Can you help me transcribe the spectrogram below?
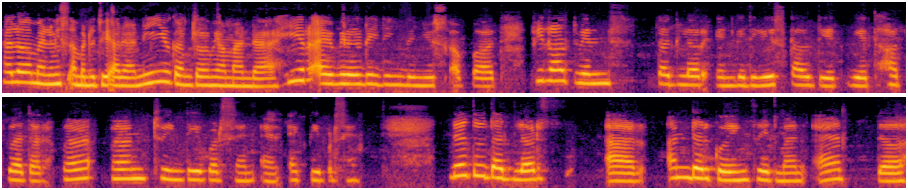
Hello, my name is Amanda Dwi Aryani. You can call me Amanda. Here I will reading the news about viral twins toddler in Kediri scalded with hot water, burn 20% and 80%. The two toddlers are undergoing treatment at the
